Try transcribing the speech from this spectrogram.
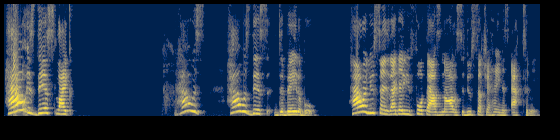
how is this like? How is how is this debatable? How are you saying that I gave you four thousand dollars to do such a heinous act to me?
